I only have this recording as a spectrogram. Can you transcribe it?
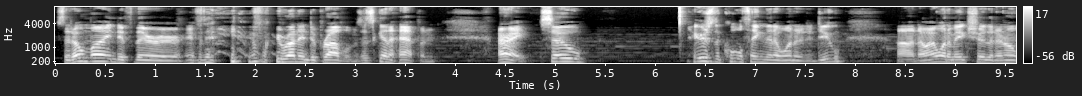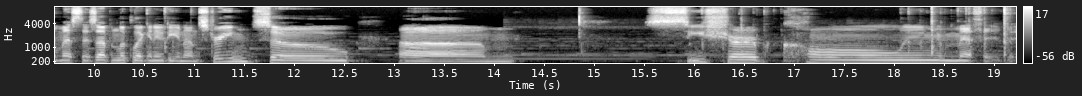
So don't mind if there if if we run into problems. It's gonna happen. All right. So here's the cool thing that I wanted to do. Uh, now I want to make sure that I don't mess this up and look like an idiot on stream. So um, C sharp calling method.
